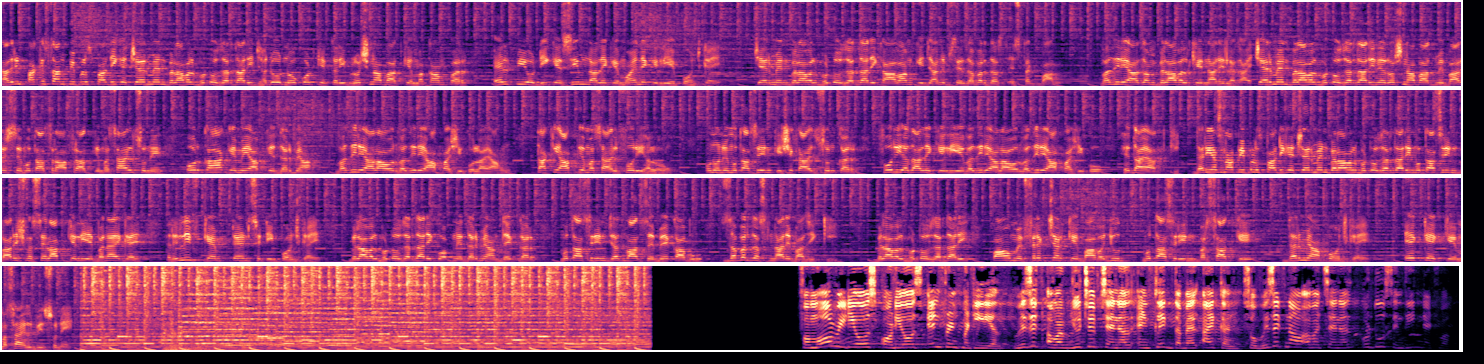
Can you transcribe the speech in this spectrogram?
Nadreen Pakistan peoples party के chairman Bilawal Bhutto, Zardari झडो, Naukot के करीब रोशनाबाद के मकाम पर एल पी ओ डी के सीम नाले के मुआयने के लिए पहुँच गए। चेयरमैन बिलावल भुटो जरदारी का आवाम की जानब से ज़बरदस्त इस्तकबाल। वज़ीर अजम बिलावल के नारे लगाए। चेयरमैन बिलावल भुटो जरदारी ने रोशनाबाद में बारिश से मुतासर अफराद के मसाइल सुने और कहा कि मैं आपके दरमियान वज़ीर अला और वज़ीर आपाशी को लाया हूँ, ताकि आपके मसाइल फौरी हल हों। उन्होंने मुतासरीन की शिकायत सुनकर फौरी अदाले के लिए वज़ीर अला और वज़ीर आपाशी को हिदायत की। दरियासना पीपल्स पार्टी के चेयरमैन बिलावल भुट्टो जरदारी मुतासरीन बारिश व सैलाब के लिए बनाए गए रिलीफ कैंप टेंट सिटी पहुँच गए। बिलावल भुट्टो जरदारी को अपने दरमियान देखकर मुतासरीन जज्बात से बेकाबू ज़बरदस्त नारेबाजी की। बिलावल भुट्टो जरदारी पाँव में फ्रैक्चर के बावजूद मुतासरीन बरसात के दरमियान पहुँच गए। एक एक के मसाइल भी सुने For more videos, audios and print material, visit our YouTube channel and click the bell icon. So visit now our channel Urdu Sindhi Network.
